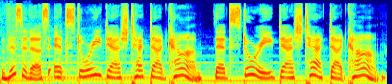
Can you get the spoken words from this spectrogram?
Visit us at story-tech.com. That's story-tech.com.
